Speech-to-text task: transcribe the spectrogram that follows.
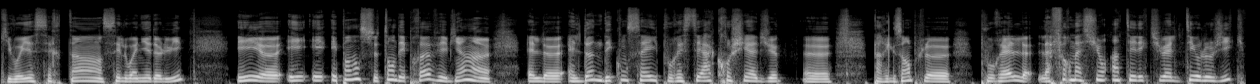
qui voyait certains s'éloigner de lui. Et, et, pendant ce temps d'épreuve, eh bien, elle, donne des conseils pour rester accrochée à Dieu. par exemple, pour elle, la formation intellectuelle théologique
